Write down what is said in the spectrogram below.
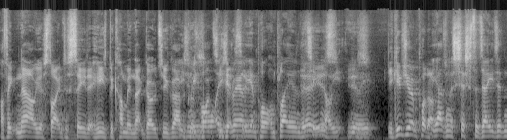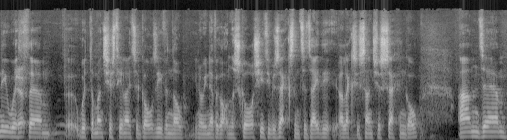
I think now you're starting to see that he's becoming that go-to guy. He's, because he's, once he's he a really it, important player in the Yeah, team. he you know, he, he you know, is. he- He gives you a product. He had an assist today, didn't he, with um, uh, with the Manchester United goals? Even though you know he never got on the score sheet, he was excellent today. The Alexis Sanchez second goal, and. Um,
